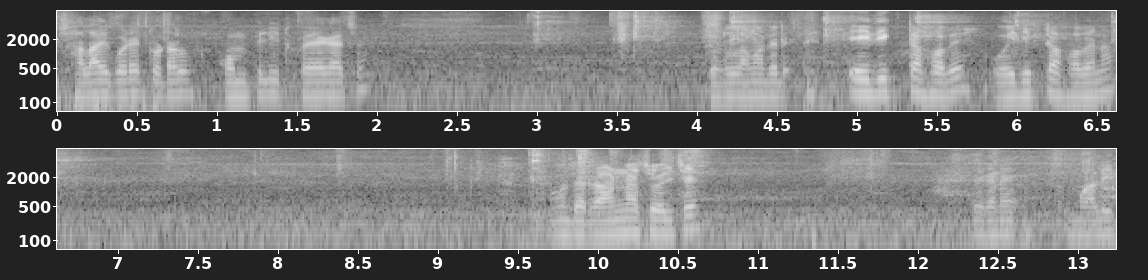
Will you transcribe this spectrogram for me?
ঝালাই করে টোটাল কমপ্লিট হয়ে গেছে। টোটাল আমাদের এই দিকটা হবে, ওই দিকটা হবে না। আমাদের রান্না চলছে। এখানে মালিক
